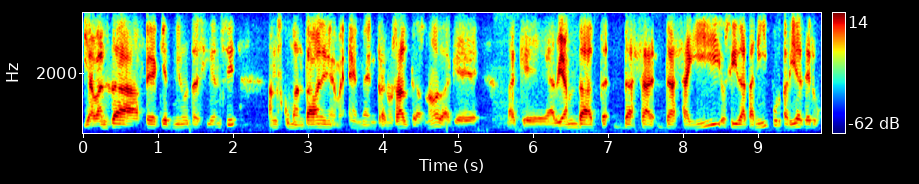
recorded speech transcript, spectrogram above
i abans de fer aquest minut de silenci ens comentaven entre nosaltres no? de, que, de que havíem de, de, de seguir, o sigui, de tenir porteria zero,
